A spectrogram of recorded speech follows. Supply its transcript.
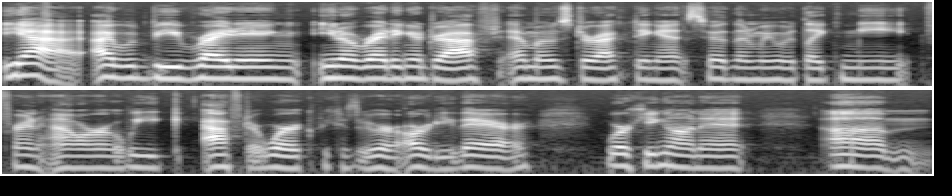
yeah i would be writing you know writing a draft emma's directing it so then we would like meet for an hour a week after work because we were already there working on it um,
